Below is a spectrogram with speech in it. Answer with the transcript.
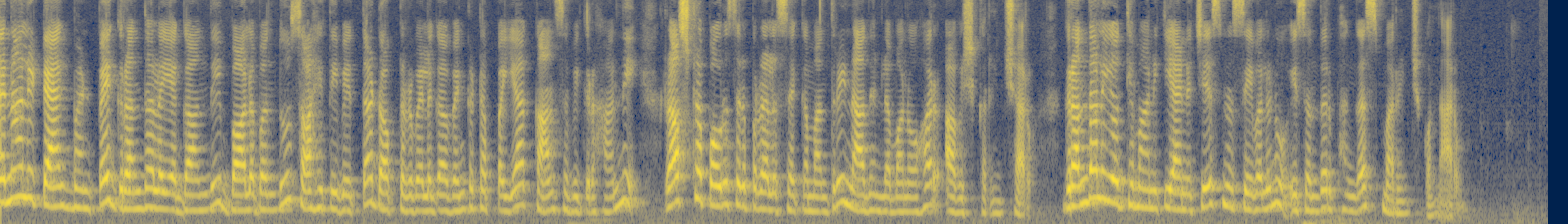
Tenali tank బండ్పై గ్రంథాలయ Gandhi Balabandhu సాహితీవేత్త doctor వెలగ వెంకటప్పయ్య కాంస విగ్రహాన్ని రాష్ట్ర పౌర సరఫరాల శాఖ మంత్రి నాదెండ్ల మనోహర్ ఆవిష్కరించారు. గ్రంథాలయోద్యమానికి ఆయన చేసిన సేవలను ఈ సందర్భంగా స్మరించుకున్నారు.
